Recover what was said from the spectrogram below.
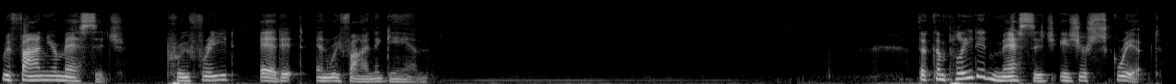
Refine your message. Proofread, edit, and refine again. The completed message is your script.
